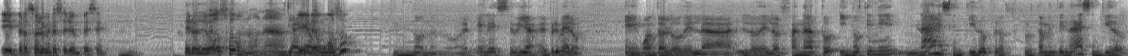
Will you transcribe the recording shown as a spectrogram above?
Eh, pero solamente salió en PC. Pero de oso, no, nada. Ya, ¿Que ya. ¿Era un oso? No, no, no. Ese- ya, el primero, en cuanto a lo, de la, lo del orfanato, y no tiene nada de sentido, pero absolutamente nada de sentido,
